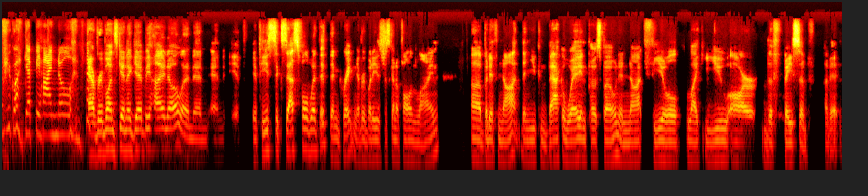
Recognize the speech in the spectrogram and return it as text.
Everyone get behind Nolan. Everyone's gonna get behind Nolan, and and if if he's successful with it, then great, and everybody is just gonna fall in line. Uh, but if not, then you can back away and postpone and not feel like you are the face of of it.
